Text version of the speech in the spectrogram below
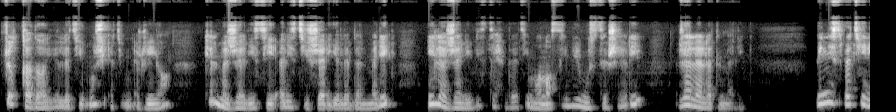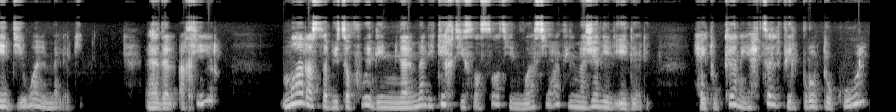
في القضايا التي أنشئت من أجلها كالمجالس الاستشارية لدى الملك إلى جانب استحداث مناصب مستشاري جلالة الملك. بالنسبة للديوان الملكي هذا الأخير مارس بتفويض من الملك اختصاصات واسعة في المجال الإداري حيث كان يحتل في البروتوكول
